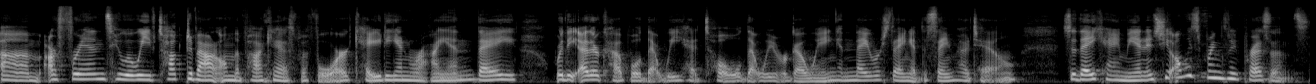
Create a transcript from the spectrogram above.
Um, our friends who we've talked about on the podcast before, Katie and Ryan, they were the other couple that we had told that we were going, and they were staying at the same hotel. So they came in, and she always brings me presents.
